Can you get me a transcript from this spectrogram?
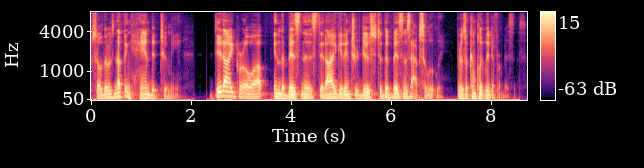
so there was nothing handed to me. Did I grow up in the business? Did I get introduced to the business? Absolutely. But it was a completely different business.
